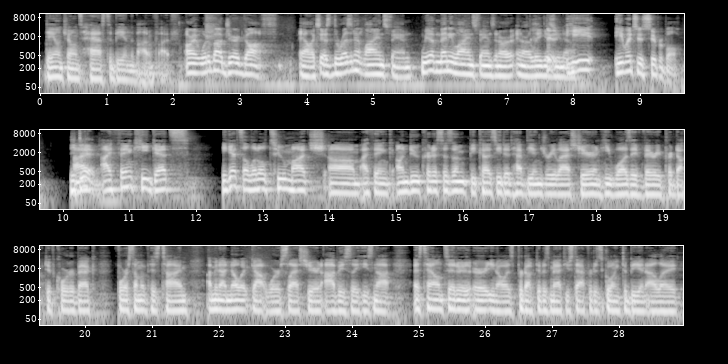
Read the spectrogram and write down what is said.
Daniel Jones has to be in the bottom five. All right, what about Jared Goff, Alex? As the resident Lions fan, we have many Lions fans in our in our league, as you know. he he went to the Super Bowl. He I- did. I, think he gets he gets a little too much. Um, I think undue criticism because he did have the injury last year and he was a very productive quarterback for some of his time. I mean, I know it got worse last year, and obviously he's not as talented or, or you know as productive as Matthew Stafford is going to be in LA.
